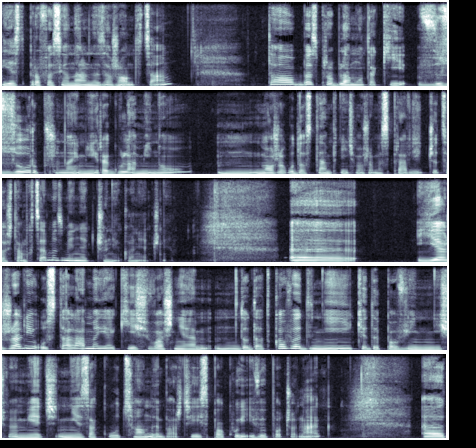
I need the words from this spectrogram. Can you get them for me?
jest profesjonalny zarządca, to bez problemu taki wzór przynajmniej regulaminu może udostępnić, możemy sprawdzić, czy coś tam chcemy zmieniać, czy niekoniecznie. E, jeżeli ustalamy jakieś właśnie mm, dodatkowe dni, kiedy powinniśmy mieć niezakłócony bardziej spokój i wypoczynek, e,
